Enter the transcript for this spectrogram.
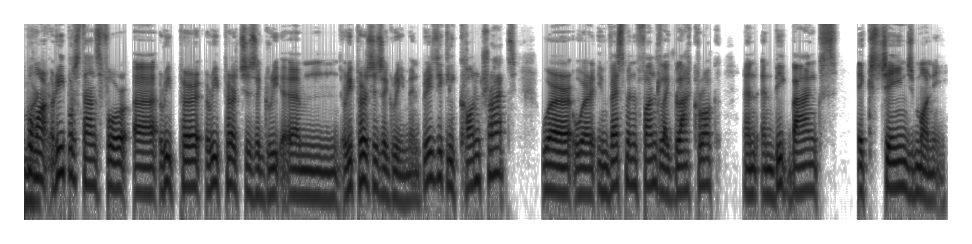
repo, market? mar- repo stands for uh, repur- repurchase agree- um, repurchase agreement. Basically, contract where where investment funds like BlackRock and, and big banks exchange money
